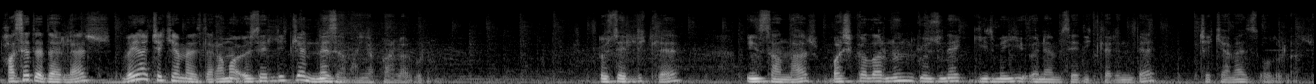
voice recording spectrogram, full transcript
Haset ederler veya çekemezler ama özellikle ne zaman yaparlar bunu? Özellikle insanlar başkalarının gözüne girmeyi önemsediklerinde çekemez olurlar.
